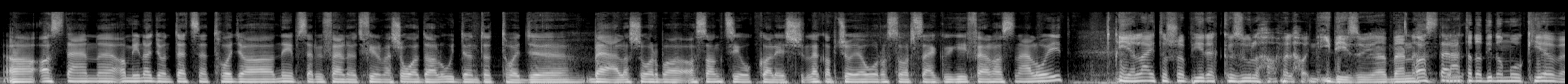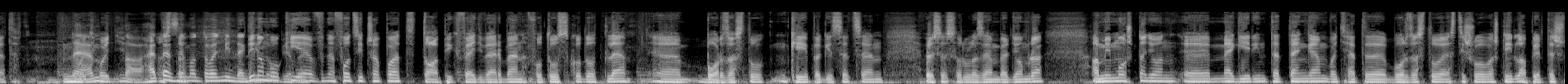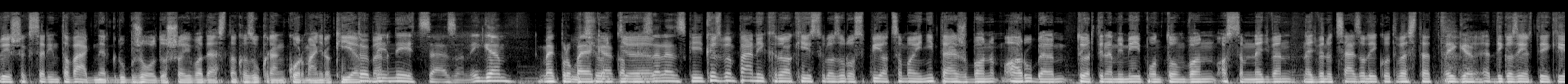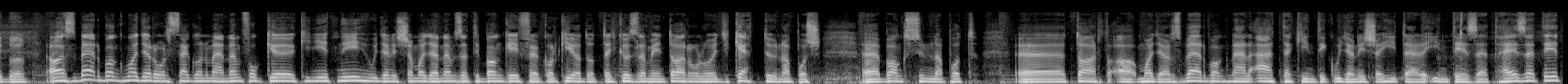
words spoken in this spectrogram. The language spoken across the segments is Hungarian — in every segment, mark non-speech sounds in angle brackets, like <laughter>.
A, aztán, ami nagyon tetszett, hogy a népszerű felnőtt filmes oldal úgy döntött, hogy beáll a sorba a szankciókkal, és lekapcsolja Oroszországi felhasználóit. Ilyen lájtosabb hírek közül, ha, idézőjelben, Aztán, láttad a Dinamo Kievet? Nem, hogy, hogy Na, hát ezért mondtam, hogy mindenki Dinamo Kiev ne foci csapat talpig fegyverben fotózkodott le, e, borzasztó kép, egész egyszerűen összeszorul az ember gyomra. Ami most nagyon e, megérintett engem, vagy hát e, borzasztó borzasztó ezt is olvasni. Lapértesülések szerint a Wagner Group zsoldosai vadásznak az ukrán kormányra Kievben. Többi 400-an, igen. Megpróbálják Úgy, elkapni Zelenszkit. Közben pánikra készül az orosz piac a mai nyitásban. A Rubel történelmi mélyponton van, azt hiszem 40-45 százalékot vesztett igen. eddig az értékéből. A Sberbank Magyarországon már nem fog kinyitni, ugyanis a Magyar Nemzeti Bank éjfélkor kiadott egy közleményt arról, hogy kettő napos bankszünnapot tart a Magyar Sberbanknál, áttekintik ugyanis a hitelintézet helyzetét.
